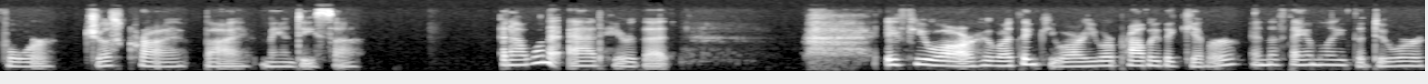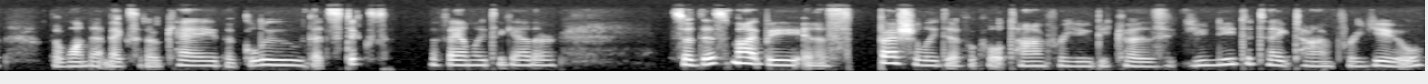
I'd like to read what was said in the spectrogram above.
for Just Cry by Mandisa. And I want to add here that if you are who I think you are, you are probably the giver in the family, the doer, the one that makes it okay, the glue that sticks the family together. So this might be an especially difficult time for you because you need to take time for you,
